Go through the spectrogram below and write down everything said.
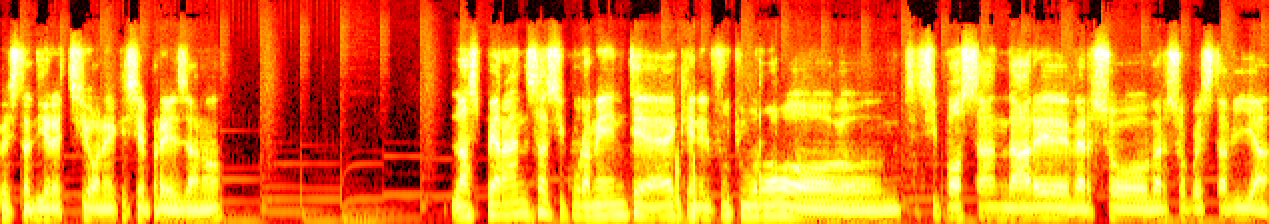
questa direzione che si è presa, no? La speranza sicuramente è che nel futuro si possa andare verso, verso questa via.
